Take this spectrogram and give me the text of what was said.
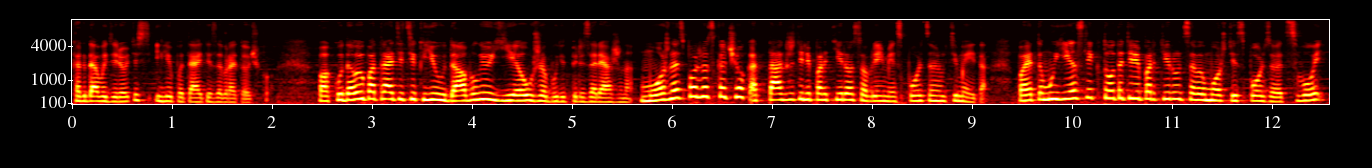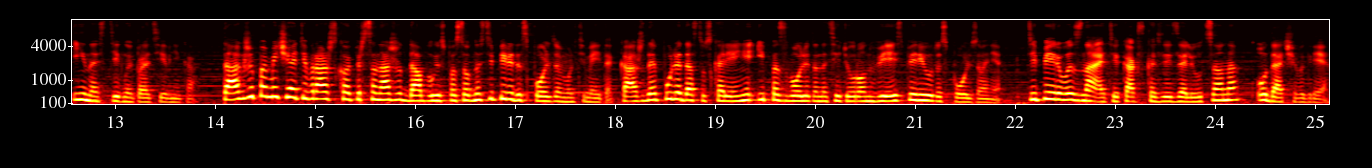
когда вы деретесь или пытаетесь забрать точку. Покуда вы потратите Q, W, E уже будет перезаряжена. Можно использовать скачок, а также телепортироваться во время использования ультимейта. Поэтому если кто-то телепортируется, вы можете использовать свой и настигнуть противника. Также помечайте вражеского персонажа W способности перед использованием ультимейта. Каждая пуля даст ускорение и позволит наносить урон весь период использования. Теперь вы знаете, как скользить за Люциана. Удачи в игре!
